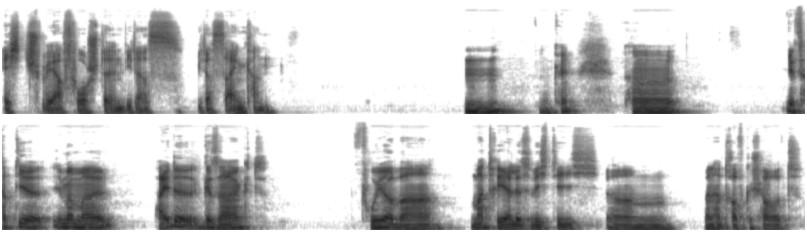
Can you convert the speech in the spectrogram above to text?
echt schwer vorstellen, wie das, wie das sein kann. Mhm. Okay. Äh, jetzt habt ihr immer mal beide gesagt, früher war Materielles wichtig, ähm, man hat drauf geschaut,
